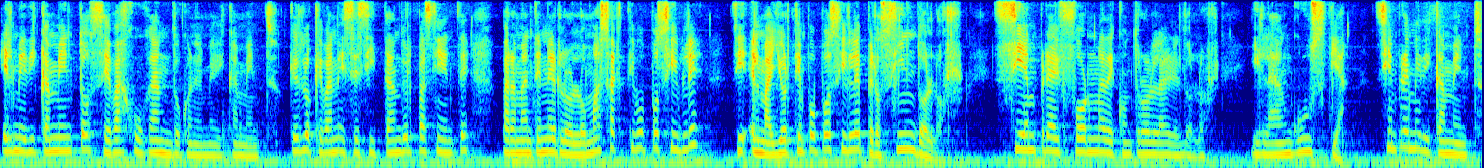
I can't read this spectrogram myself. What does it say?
el medicamento se va jugando con el medicamento, que es lo que va necesitando el paciente para mantenerlo lo más activo posible, ¿sí? el mayor tiempo posible, pero sin dolor. Siempre hay forma de controlar el dolor. Y la angustia, siempre hay medicamento.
